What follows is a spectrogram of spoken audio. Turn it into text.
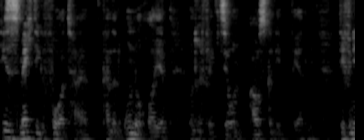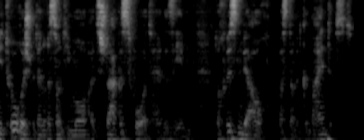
Dieses mächtige Vorurteil kann dann ohne Reue und Reflexion ausgelebt werden. Definitorisch wird ein Ressentiment als starkes Vorurteil gesehen, doch wissen wir auch, was damit gemeint ist.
